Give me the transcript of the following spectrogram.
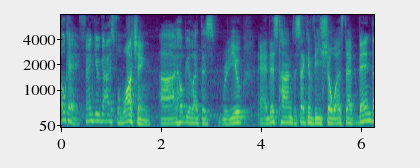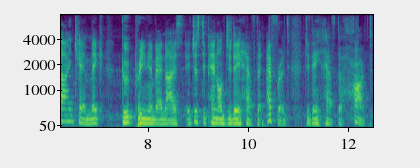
Okay, thank you guys for watching. Uh, I hope you like this review. And this time the second V show us that Bandai can make good premium Bandais. It just depends on do they have the effort, do they have the heart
